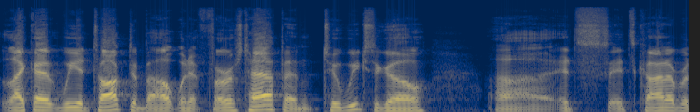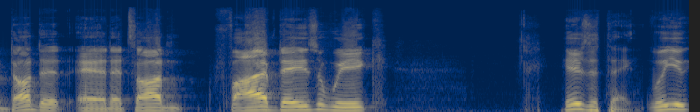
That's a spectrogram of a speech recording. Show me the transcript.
like I, we had talked about when it first happened two weeks ago, uh, it's it's kind of redundant, and it's on five days a week. Here's the thing. Will you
